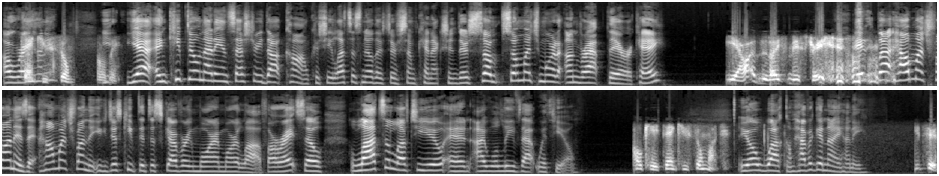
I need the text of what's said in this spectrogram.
All right, Thank honey? you so much. Yeah, and keep doing that ancestry.com because she lets us know that there's some connection. There's some so much more to unwrap there, okay? Yeah, life mystery. It, but how much fun is it? How much fun that you can just keep the discovering more and more love, all right? So lots of love to you, and I will leave that with you. okay, thank you so much. You're welcome. Have a good night, honey. You too.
